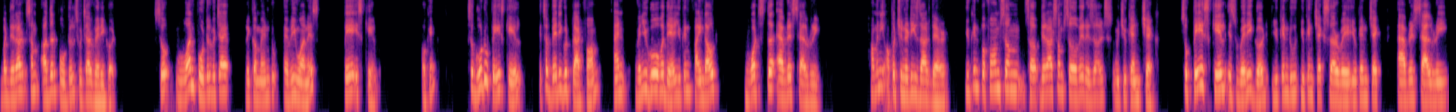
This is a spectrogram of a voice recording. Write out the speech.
but there are some other portals which are very good. So one portal which I recommend to everyone is PayScale. Okay, so go to PayScale. It's a very good platform. And when you go over there, you can find out what's the average salary, how many opportunities are there. You can perform some, so there are some survey results which you can check. So PayScale is very good. You can do, you can check survey, you can check average salary.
